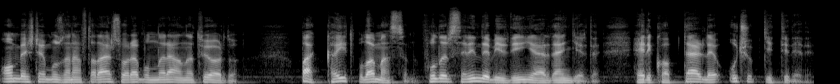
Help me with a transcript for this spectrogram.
15 Temmuz'dan haftalar sonra bunları anlatıyordu. Bak kayıt bulamazsın. Fuller senin de bildiğin yerden girdi. Helikopterle uçup gitti dedi.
